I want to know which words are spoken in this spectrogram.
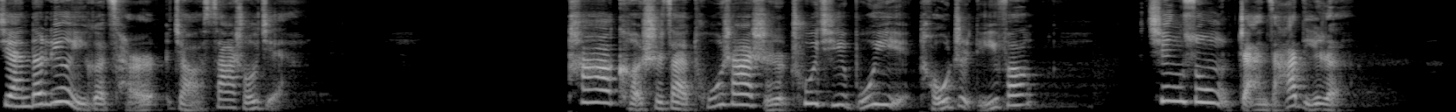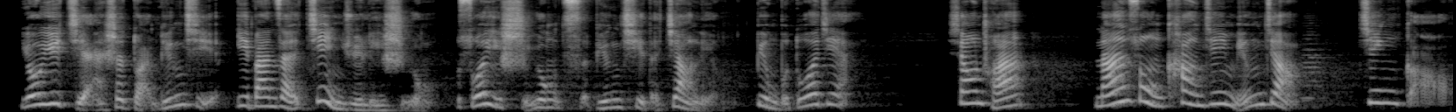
锏的另一个词儿叫杀手锏，它可是在屠杀时出其不意投掷敌方，轻松斩砸敌人。由于锏是短兵器，一般在近距离使用，所以使用此兵器的将领并不多见。相传，南宋抗金名将金镐，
